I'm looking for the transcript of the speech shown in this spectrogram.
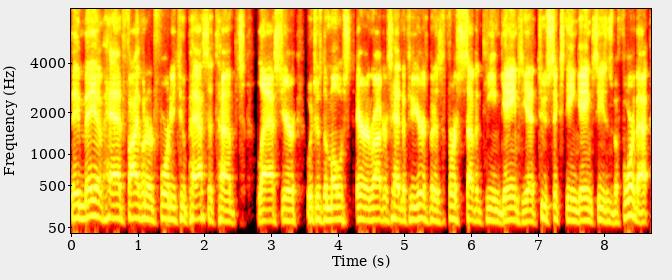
They may have had 542 pass attempts last year, which was the most Aaron Rodgers had in a few years, but his first 17 games, he had two 16 game seasons before that.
